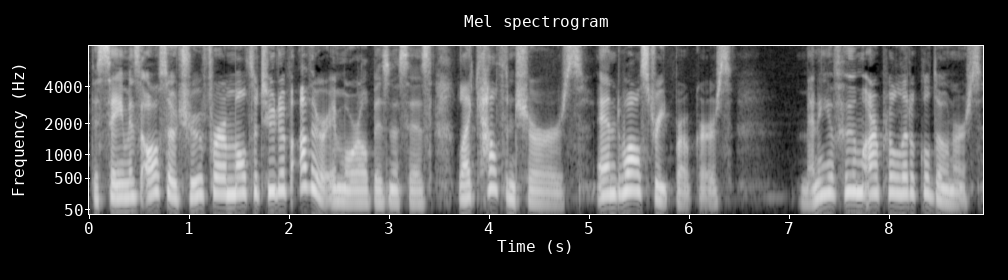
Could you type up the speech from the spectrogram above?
The same is also true for a multitude of other immoral businesses, like health insurers and Wall Street brokers, many of whom are political donors.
